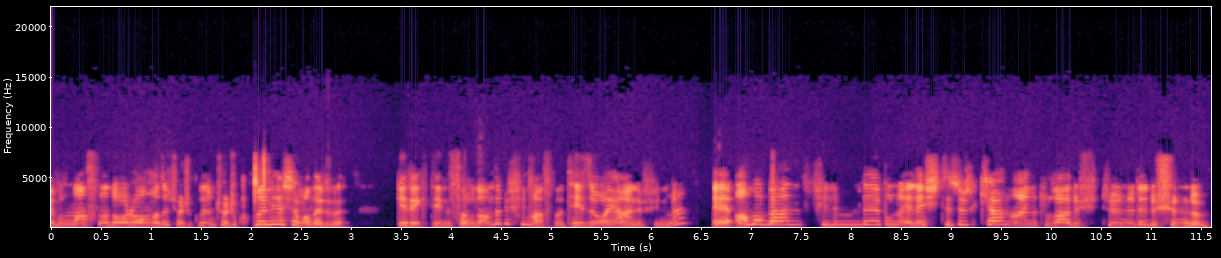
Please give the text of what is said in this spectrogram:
ve bunun aslında doğru olmadığı çocukların çocukluklarını yaşamaları gerektiğini savunan da bir film aslında. Tezi o yani filmin. E, ama ben filmde bunu eleştirirken aynı tuzağa düştüğünü de düşündüm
